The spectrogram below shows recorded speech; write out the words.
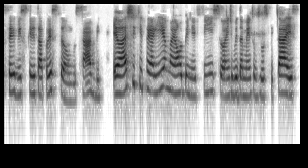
serviços que ele está prestando, sabe? Eu acho que traria maior benefício ao endividamento dos hospitais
